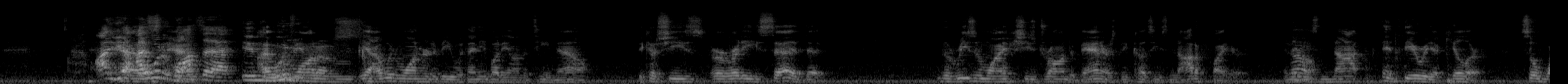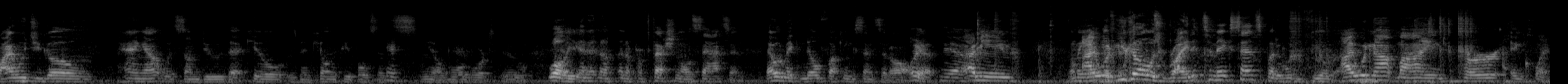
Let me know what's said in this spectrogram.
I, yeah, I wouldn't has- want that in the I wouldn't movie. want him. Yeah, I wouldn't want her to be with anybody on the team now, because she's already said that the reason why she's drawn to Banner is because he's not a fighter, and that he's not, in theory, a killer. So why would you go hang out with some dude that kill has been killing people since you know World War II? Well, and, yeah. and, a, and a professional assassin. That would make no fucking sense at all. Oh yeah. Yeah. I mean, I mean, I I would- you could always write it to make sense, but it wouldn't feel right. I would not mind her and Clint.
